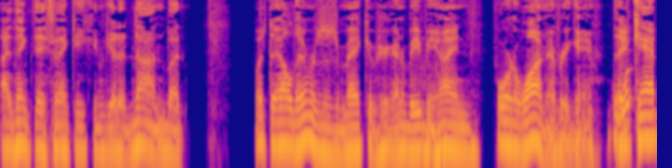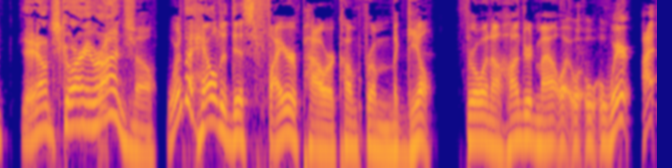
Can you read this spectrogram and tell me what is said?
I think they think he can get it done. But what the hell difference does it make if you're going to be behind four to one every game? They What- can't. They don't score any runs. No, where the hell did this firepower come from? Megill throwing a hundred mile. wh- wh- Where I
